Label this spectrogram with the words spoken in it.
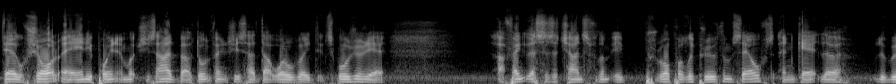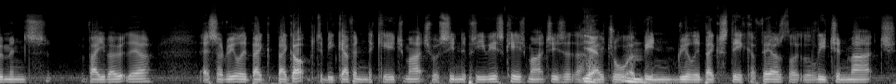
fell short at any point in which she's had. But I don't think she's had that worldwide exposure yet. I think this is a chance for them to properly prove themselves and get the the women's vibe out there. It's a really big big up to be given the cage match. We've seen the previous cage matches at the Yeah. Hydro Mm. have been really big stake affairs, like the Legion match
